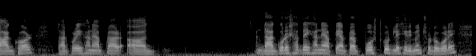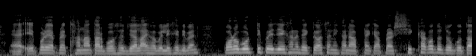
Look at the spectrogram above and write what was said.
ডাকঘর। তারপর এখানে আপনার ডাকঘরের সাথে এখানে আপনি আপনার পোস্ট কোড লিখে দিবেন ছোটো করে। এরপরে আপনি থানা, তারপর হচ্ছে জেলা এভাবে লিখে দিবেন। পরবর্তী পেজে এখানে দেখতে পাচ্ছেন, এখানে আপনাকে আপনার শিক্ষাগত যোগ্যতা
